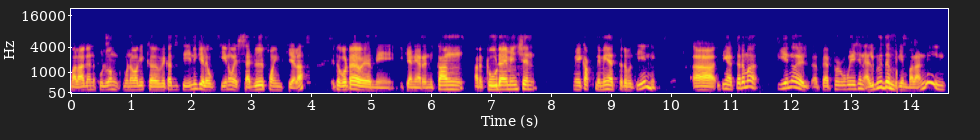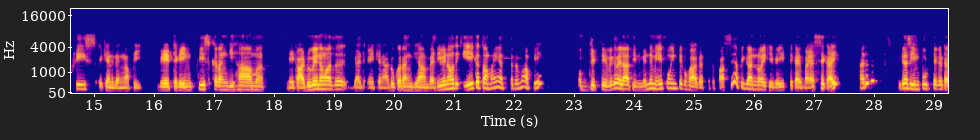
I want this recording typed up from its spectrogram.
බලාගන්න පුළුවන් මොන වගේ කව එකද තියෙන කියල. කියනව සැඩල් පොයින්් කියලා. එතකොට මේ එකන අර නිකං අර ටූ ඩයිමේෂන් මේකක් නෙමේ ඇත්තරම තියෙන්නේ. ඉතින් ඇත්තරම තියෙන පැපරේෂන් ඇල්ගුදම්කින් බලන්නේ ඉන්ක්‍රීස් එකන දැන් අපි වේට් එක ඉන්ක්‍රීස් කරන් ගිහාම මේක අඩු වෙනවද? වැඩ එක අඩු කරන් ගියාම් වැඩි වෙනවද? ඒක තමයි ඇත්තටම අපි ඔබ්ෙක්ටව එක වෙලා තින් මෙන්න මේ පොයින්ට එක හොයාගත්තට පස්සේ අපි ගන්න එක වේට් එකයි බයස් එකයි. හරිද? ඉටස් ඉන්පුට් එකට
